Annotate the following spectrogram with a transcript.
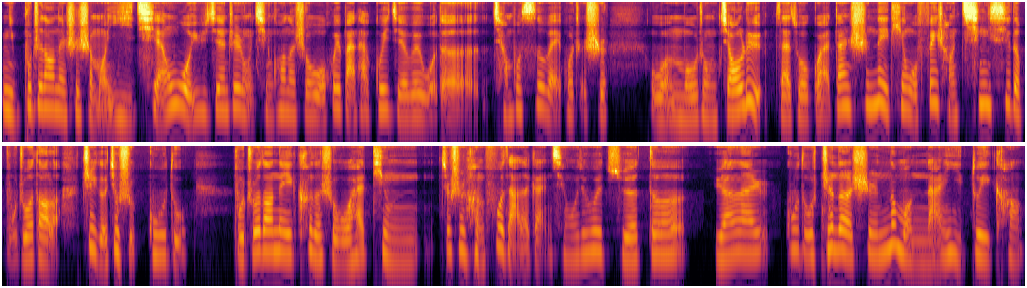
你不知道那是什么。以前我遇见这种情况的时候，我会把它归结为我的强迫思维，或者是我某种焦虑在作怪。但是那天我非常清晰的捕捉到了，这个就是孤独。捕捉到那一刻的时候，我还挺就是很复杂的感情，我就会觉得原来孤独真的是那么难以对抗，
